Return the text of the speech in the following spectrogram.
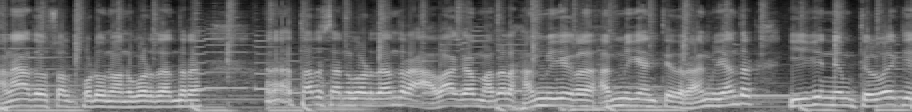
ಹಣ ಅದು ಸ್ವಲ್ಪ ಕೊಡೋನು ಅನ್ಕೊಡ್ದ ಅಂದ್ರೆ ತರಸ ಅನ್ಕೊಡ್ದ ಅಂದ್ರೆ ಆವಾಗ ಮೊದಲು ಹಮ್ಮಿಗೆ ಹಮ್ಮಿಗೆ ಅಂತಿದ್ರು. ಹಮ್ಮಿಗೆ ಅಂದ್ರೆ ಈಗಿನ ನಿಮ್ಮ ತಿಳುವಳಿಕೆ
